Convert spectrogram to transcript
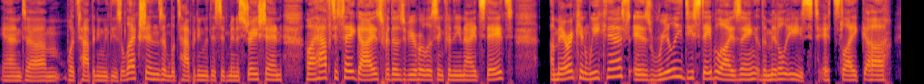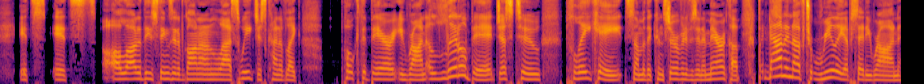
and um, what's happening with these elections and what's happening with this administration. Well, I have to say, guys, for those of you who are listening from the United States. American weakness is really destabilizing the Middle East. It's like uh, it's it's a lot of these things that have gone on in the last week, just kind of like poke the bear Iran a little bit just to placate some of the conservatives in America, but not enough to really upset Iran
